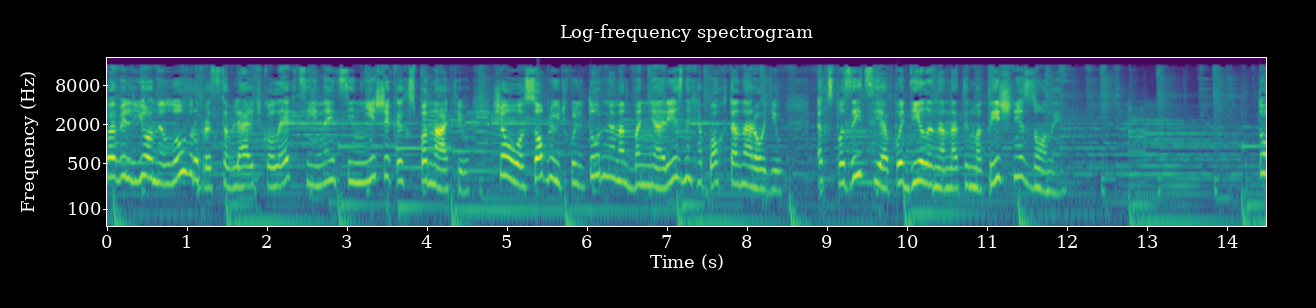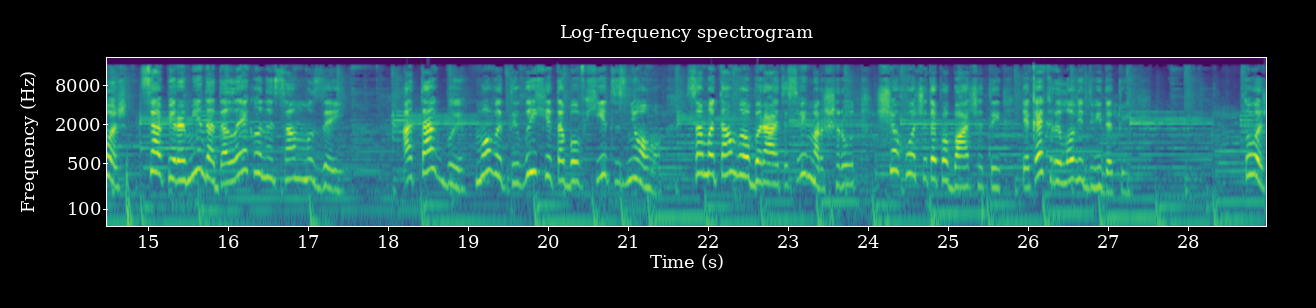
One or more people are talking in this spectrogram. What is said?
Павільйони Лувру представляють колекції найцінніших експонатів, що уособлюють культурне надбання різних епох та народів. Експозиція поділена на тематичні зони. Тож, ця піраміда далеко не сам музей. А так би мовити, вихід або вхід з нього. Саме там ви обираєте свій маршрут, що хочете побачити, яке крило відвідати. Тож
